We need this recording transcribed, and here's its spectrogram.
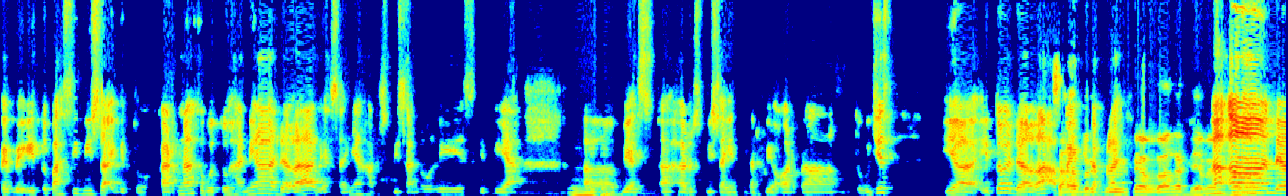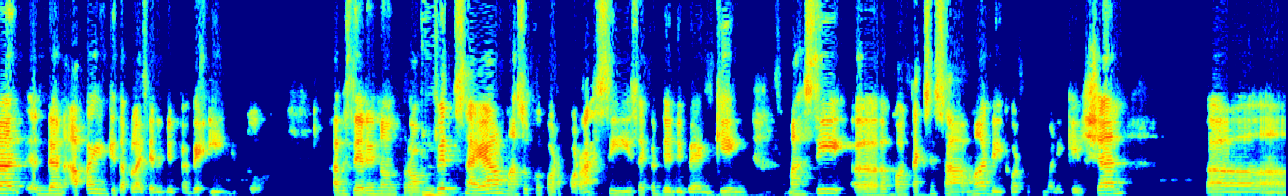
PBI itu pasti bisa gitu. Karena kebutuhannya adalah biasanya harus bisa nulis gitu ya. Mhm. uh, bias uh, harus bisa interview orang gitu. Is ya itu adalah apa Sangat yang kita pelajari banget ya, Mem. Uh-uh, dan dan apa yang kita pelajari di PBI gitu. Habis dari non profit saya masuk ke korporasi. Saya kerja di banking. Masih uh, konteksnya sama di corporate communication Uh,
